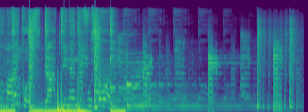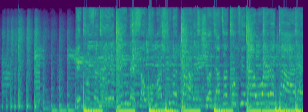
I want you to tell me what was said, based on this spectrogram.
Urban Records, la tine în difuzor Dintr-o femeie bine sau o mașină tare. Și o viață cu final oarecare.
